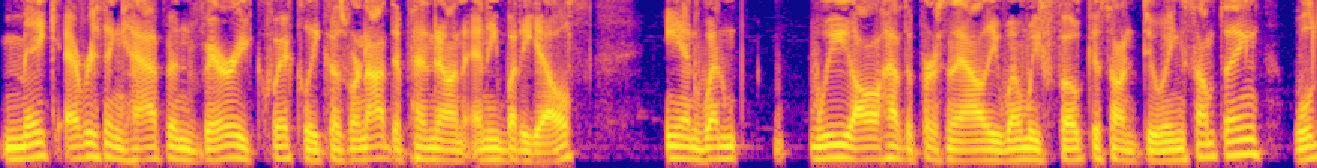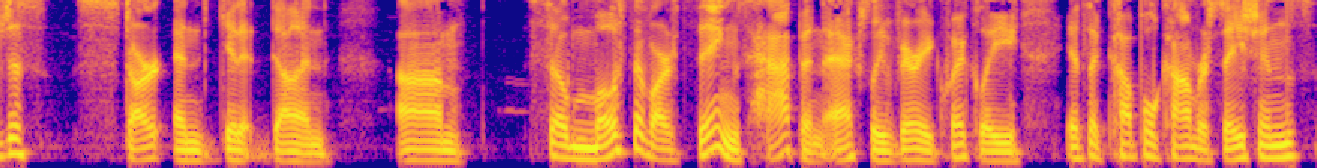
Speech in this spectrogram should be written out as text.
make everything happen very quickly because we're not dependent on anybody else. And when we all have the personality, when we focus on doing something, we'll just start and get it done so most of our things happen actually very quickly. It's a couple conversations,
